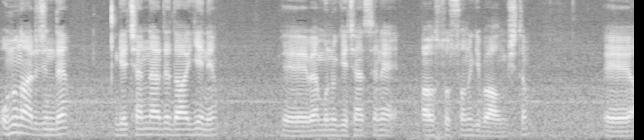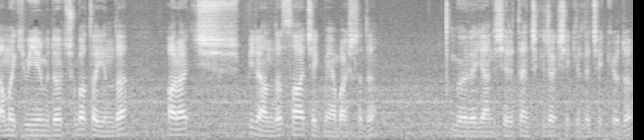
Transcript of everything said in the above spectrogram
onun haricinde geçenlerde daha yeni e, ben bunu geçen sene Ağustos sonu gibi almıştım. Ee, ama 2024 Şubat ayında araç bir anda sağa çekmeye başladı. Böyle yani şeritten çıkacak şekilde çekiyordu.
